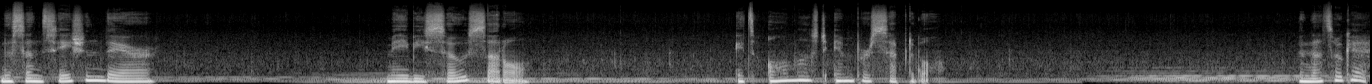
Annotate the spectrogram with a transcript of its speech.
The sensation there may be so subtle, it's almost imperceptible. And that's okay.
